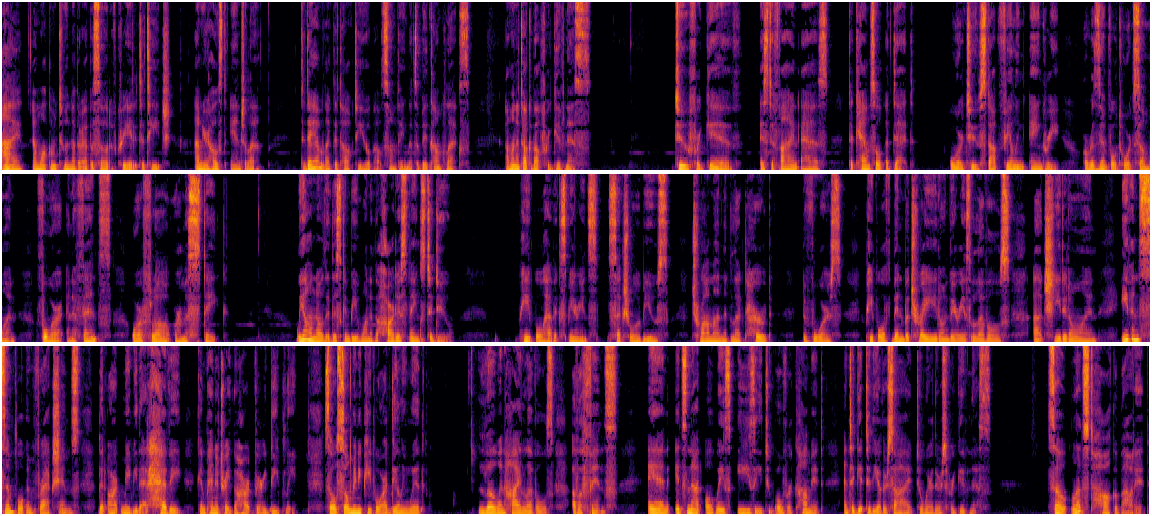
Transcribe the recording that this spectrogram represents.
Hi, and welcome to another episode of Created to Teach. I'm your host, Angela. Today, I would like to talk to you about something that's a bit complex. I want to talk about forgiveness. To forgive is defined as to cancel a debt or to stop feeling angry or resentful towards someone for an offense or a flaw or a mistake. We all know that this can be one of the hardest things to do. People have experienced sexual abuse, trauma, neglect, hurt, divorce. People have been betrayed on various levels, uh, cheated on. Even simple infractions that aren't maybe that heavy can penetrate the heart very deeply. So, so many people are dealing with low and high levels of offense and it's not always easy to overcome it and to get to the other side to where there's forgiveness. So let's talk about it.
